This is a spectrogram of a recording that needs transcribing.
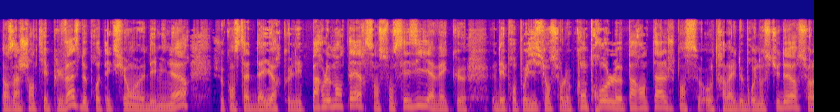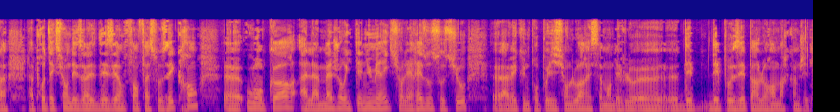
dans un chantier plus vaste de protection euh, des mineurs. Je constate d'ailleurs que les parlementaires s'en sont saisis avec des propositions sur le contrôle parental. Je pense au travail de Bruno Studer, sur la, protection des, enfants face aux écrans, ou encore à la majorité numérique sur les réseaux sociaux, avec une proposition de loi récemment déposée par Laurent Marcangeli.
